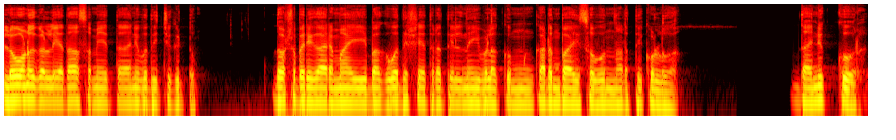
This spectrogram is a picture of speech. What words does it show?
ലോണുകൾ യഥാസമയത്ത് അനുവദിച്ചു കിട്ടും. ദോഷപരിഹാരമായി ഭഗവതി ക്ഷേത്രത്തിൽ നെയ്വിളക്കും കടുംപായസവും നടത്തിക്കൊള്ളുക. ധനുക്കൂർ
